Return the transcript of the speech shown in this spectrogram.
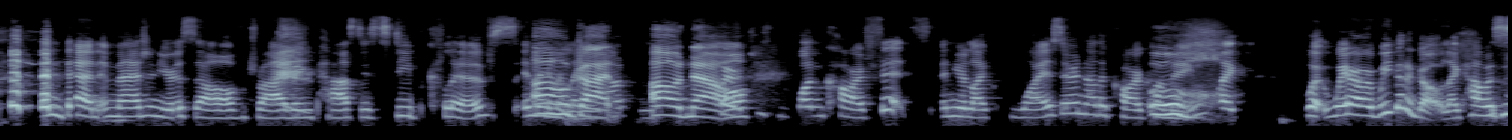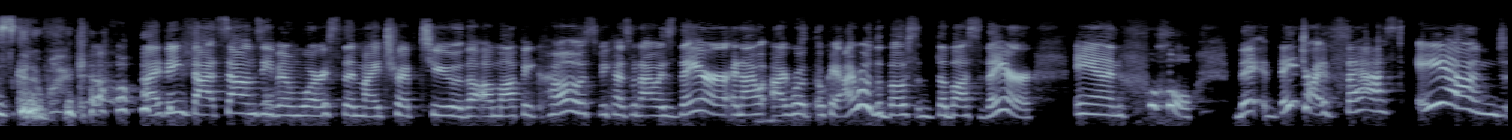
and then imagine yourself driving past these steep cliffs in the Oh, God. mountains oh no. just one car fits and you're like why is there another car coming Ooh. like wh- where are we going to go? Like how is this going to work out? I think that sounds even worse than my trip to the Amalfi Coast because when I was there and I, I rode okay I rode the bus the bus there and whew, they they drive fast and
